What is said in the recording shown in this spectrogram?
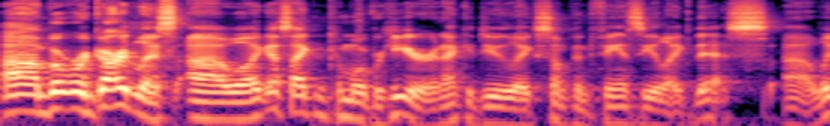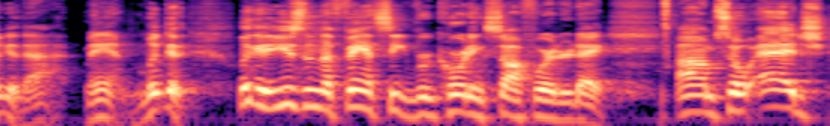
Um, but regardless, uh, well, I guess I can come over here and I could do like something fancy like this. Uh, look at that, man. Look at look at using the fancy recording software today. Um, so Edge,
